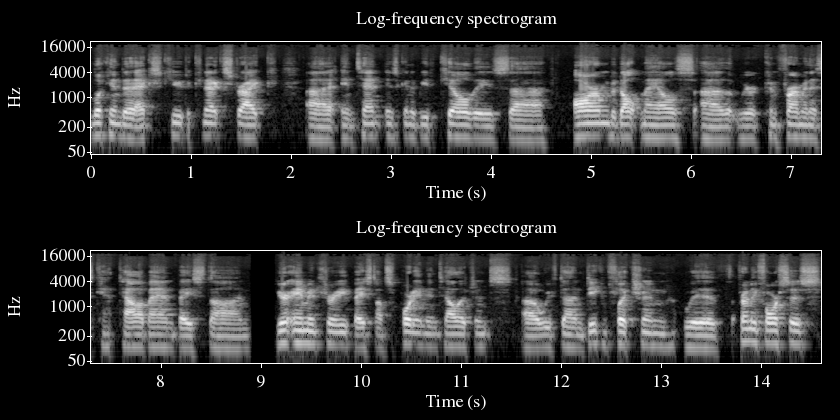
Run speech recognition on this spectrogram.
looking to execute a kinetic strike. Uh, intent is going to be to kill these armed adult males that we're confirming as Taliban based on your imagery based on supporting intelligence. Uh, we've done deconfliction with friendly forces,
